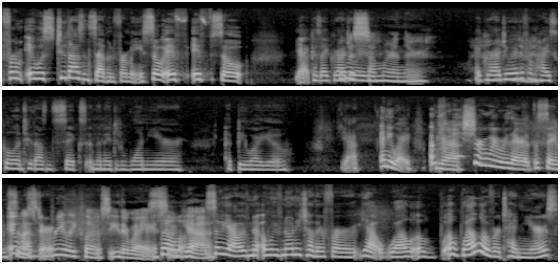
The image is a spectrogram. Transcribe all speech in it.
for it was 2007 for me. So if if so Yeah, because I It was graduated. somewhere in there. I graduated from high school in 2006, and then I did one year at BYU. Yeah. Anyway, I'm Yeah. pretty sure we were there at the same It semester. was really close either way. So, so yeah. so yeah, we've we've known each other for yeah, well uh, well over ten years.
